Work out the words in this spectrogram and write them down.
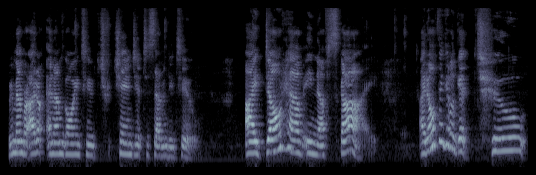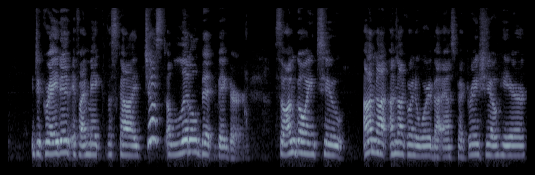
Remember, I don't, and I'm going to change it to 72. I don't have enough sky. I don't think it'll get too degraded if I make the sky just a little bit bigger. So I'm going to, I'm not, I'm not going to worry about aspect ratio here.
